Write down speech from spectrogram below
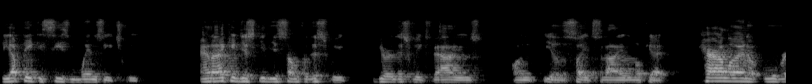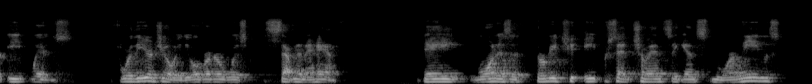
the update the season wins each week. And I can just give you some for this week. Here are this week's values on you know the sites that I look at. Carolina over eight wins for the year, Joey. The over under was seven and a half. They one is a 32 8% chance against New Orleans.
